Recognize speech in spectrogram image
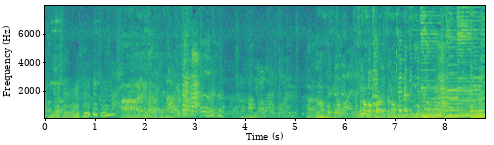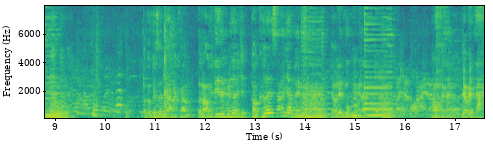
เอางี้เหรออ่าอะไรนะโอเคได้อะร้องขอพรจะร้องขอพรแล้วจะร้องทำไมผมไม่ร้องดีแล้วก็เคยสัญญานะครับแต่ร้องดีๆนะไม่ใช่ก็เคยสายันเลยนะอย่าเล่นมุกนี่ไม่ได้น้องตายแล้วอย่าไปตาย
